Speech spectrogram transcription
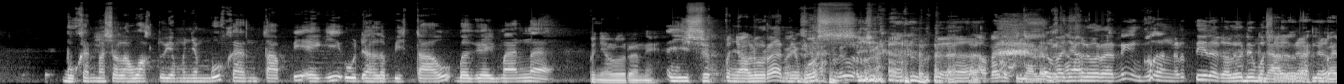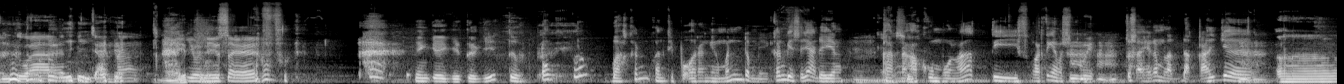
bukan masalah waktu yang menyembuhkan tapi Egi udah lebih tahu bagaimana penyalurannya isu penyaluran ya bos Apa ada penyaluran? penyaluran ini gue gak ngerti dah kalau dia masalah penyaluran dana. bantuan bencana. nah itu UNICEF yang kayak gitu-gitu oh lo bahkan bukan tipe orang yang mendem ya kan biasanya ada yang Hmm, karena sih. akumulatif ngerti gak maksud gue Hmm, hmm. terus akhirnya meledak aja Hmm. Eh,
